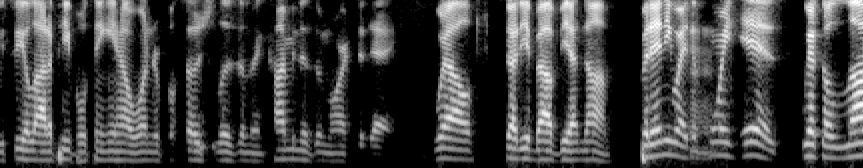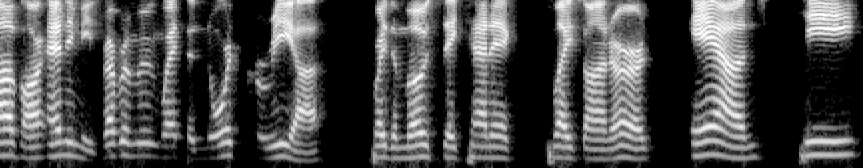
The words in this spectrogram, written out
we see a lot of people thinking how wonderful socialism and communism are today. Well, study about Vietnam. But anyway, the Mhm. point is we have to love our enemies. Reverend Moon went to North Korea, probably the most satanic place on earth. And he,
